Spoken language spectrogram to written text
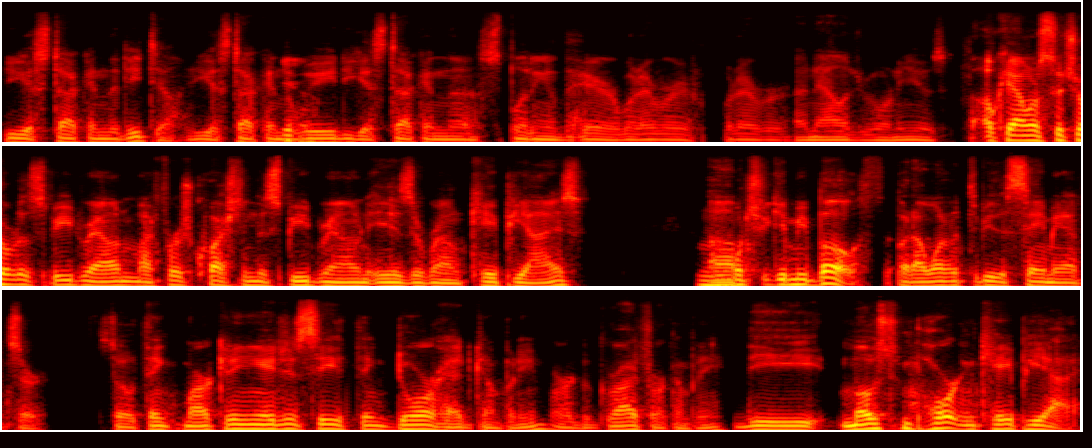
You get stuck in the detail. You get stuck in the Yeah. weed. You get stuck in the splitting of the hair, whatever, whatever analogy we want to use. Okay, I want to switch over to the speed round. My first question in the speed round is around KPIs. Uh, I Mhm. want you to give me both, but I want it to be the same answer. So think marketing agency, think doorhead company or the garage door company. The most important KPI.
